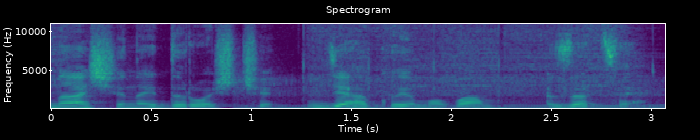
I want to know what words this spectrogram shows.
наші найдорожчі. Дякуємо вам за це.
